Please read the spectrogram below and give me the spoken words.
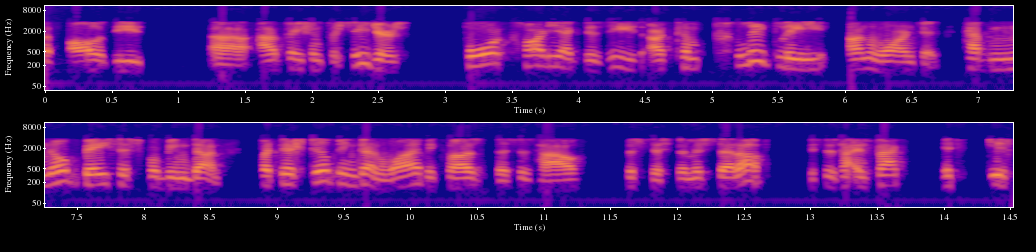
of all of these uh, outpatient procedures for cardiac disease are completely unwarranted, have no basis for being done. But they're still being done. Why? Because this is how the system is set up. This is how, in fact, it's, it's,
